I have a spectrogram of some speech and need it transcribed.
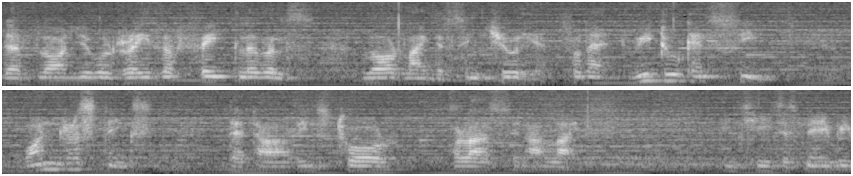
that, Lord, you will raise the faith levels, Lord, like the centurion, so that we too can see wondrous things that are in store for us in our lives. In Jesus' name we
